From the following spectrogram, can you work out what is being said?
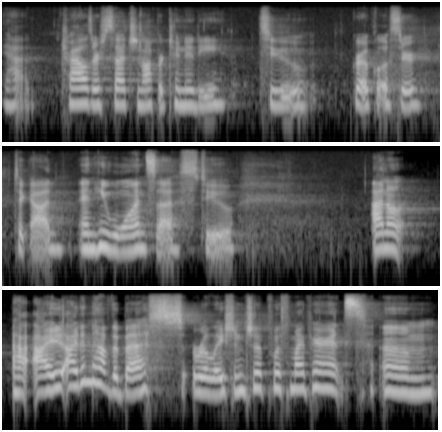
Yeah, trials are such an opportunity to grow closer to God, and He wants us to. I don't. I, I didn't have the best relationship with my parents um,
